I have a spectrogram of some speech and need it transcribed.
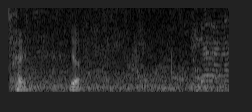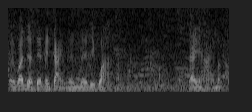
ใช่เยอะเลยว่าเดี๋ยวเต้ไปจ่ายเงินเลยดีกว่าครับ ใจหายมากๆ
